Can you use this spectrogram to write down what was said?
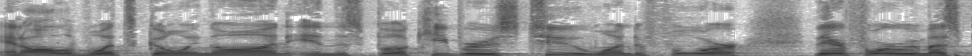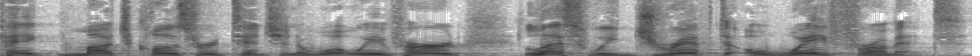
and all of what's going on in this book. Hebrews 2 1 to 4. Therefore, we must pay much closer attention to what we've heard, lest we drift away from it.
